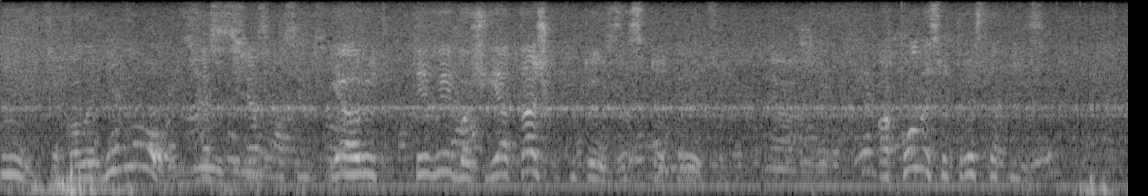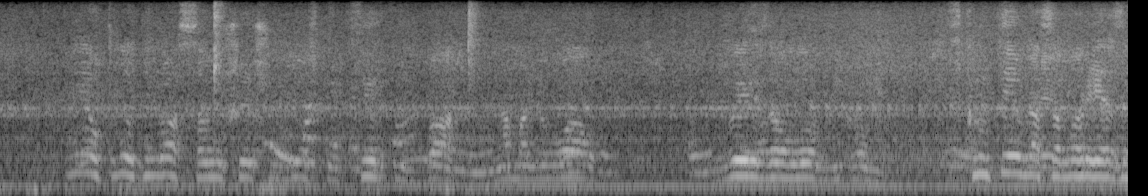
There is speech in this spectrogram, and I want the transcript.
Ну, це коли було. Я говорю, ти вибач, я тачку купив за 130, а колесо 350. Ну, Я в плотний раз саму ширшу дошку, цирку, бах, намалював, вирізав лобзиком, скрутив на саморези.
